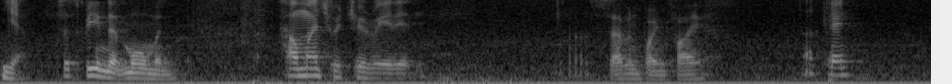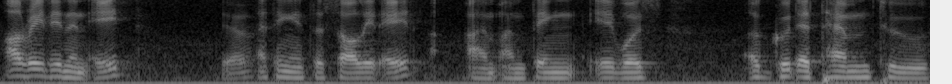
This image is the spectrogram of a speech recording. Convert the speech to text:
Yeah. Just be in that moment. How much would you rate it? Uh, Seven point five. Okay. I'll rate it an 8. Yeah. I think it's a solid 8. I'm I'm think it was a good attempt to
